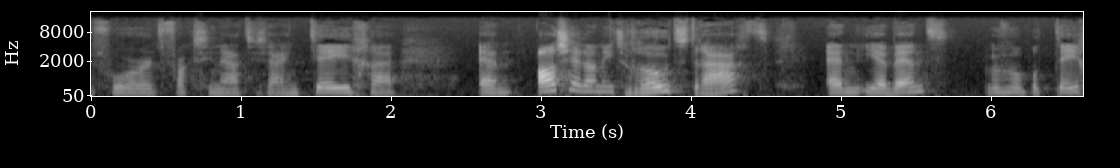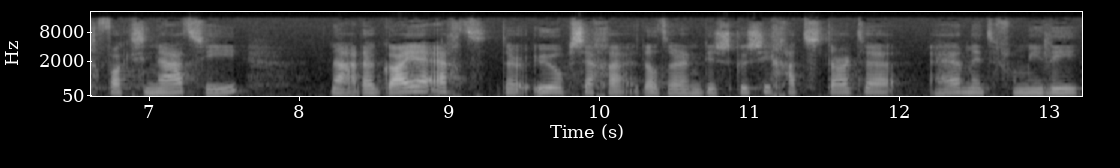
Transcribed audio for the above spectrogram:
voor het vaccinatie zijn tegen. En als jij dan iets roods draagt en jij bent bijvoorbeeld tegen vaccinatie. Nou, dan kan je echt er u op zeggen dat er een discussie gaat starten hè, met de familie.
